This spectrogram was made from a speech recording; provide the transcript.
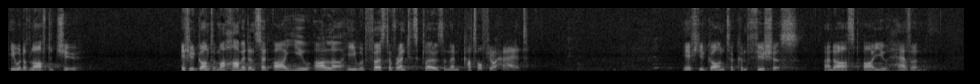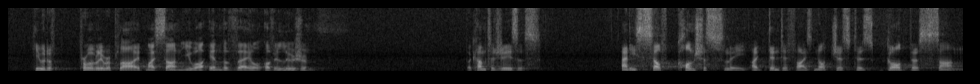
he would have laughed at you. If you'd gone to Muhammad and said, Are you Allah? he would first have rent his clothes and then cut off your head if you'd gone to Confucius and asked, Are you heaven? He would have probably replied, My son, you are in the veil of illusion. But come to Jesus, and he self consciously identifies not just as God the Son,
